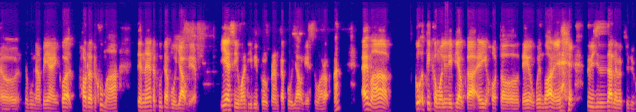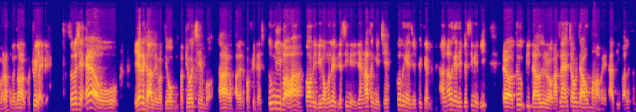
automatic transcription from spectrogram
ဟိုနမူနာပေးရရင်ကိုက hotel တစ်ခုမှာတင်နန်းတစ်ခုတက်ဖို့ရောက်နေတယ် ESC 1DB program တက်ဖို့ရောက်နေဆိုတော့နော်အဲ့မှာကိုအတိကောင်မလေးတယောက်ကအဲ့ဒီ hotel တဲကိုဝင်သွားတယ်သူကြီးစားနေပဲဖြစ်ဖြစ်ပေါ့နော်ဝင်သွားတော့ကိုတွေ့လိုက်တယ်ဆိုလို့ရှိရင်အဲ့ဒါကို ရက်တကာလည်းမပြောမပြောချင်းပေါ့ဒါကဘာလဲ confidence သူမိပါဟာသွားပြီဒီကောင်မလေးပျက်စီးနေရငါတငယ်ချင်းကိုတငယ်ချင်းဖြစ်ခဲ့တယ်အာငါတငယ်ချင်းပျက်စီးနေပြီအဲ့တော့သူပီတာဆိုတော့ငါလှမ်းအကြောင်းကြောင်းမှာပဲဒါဒီဘာလဲဆို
